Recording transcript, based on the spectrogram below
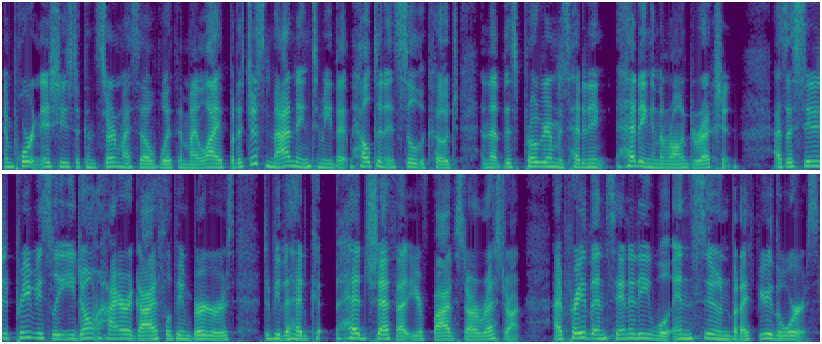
important issues to concern myself with in my life, but it's just maddening to me that Helton is still the coach and that this program is heading heading in the wrong direction. As I stated previously, you don't hire a guy flipping burgers to be the head head chef at your five star restaurant. I pray the insanity will end soon, but I fear the worst.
